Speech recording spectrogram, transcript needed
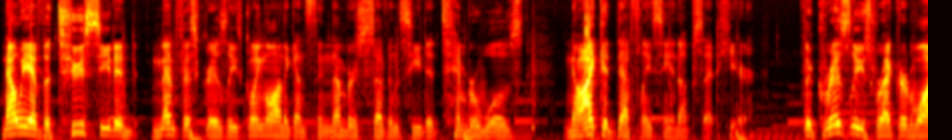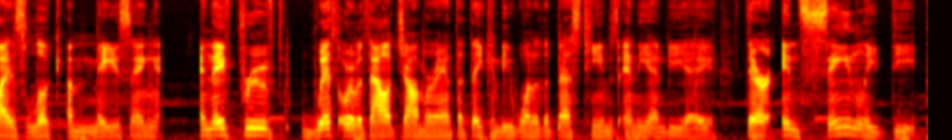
Now we have the two seeded Memphis Grizzlies going on against the number seven seeded Timberwolves. Now I could definitely see an upset here. The Grizzlies record wise look amazing, and they've proved with or without Ja Morant that they can be one of the best teams in the NBA. They're insanely deep,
